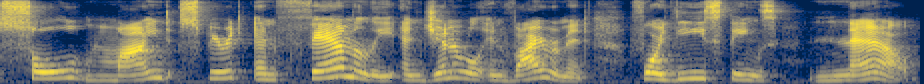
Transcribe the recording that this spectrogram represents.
soul, mind, spirit, and family and general environment for these things now.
